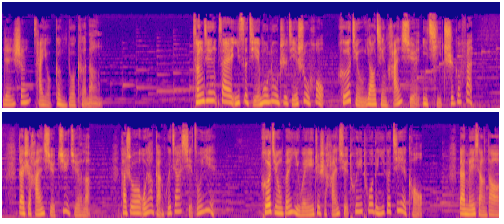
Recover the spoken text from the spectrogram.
人生才有更多可能。曾经在一次节目录制结束后，何炅邀请韩雪一起吃个饭，但是韩雪拒绝了。他说：“我要赶回家写作业。”何炅本以为这是韩雪推脱的一个借口，但没想到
